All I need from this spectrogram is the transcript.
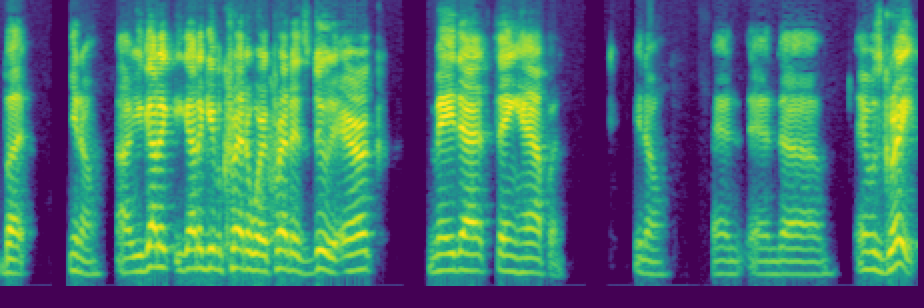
But you know, uh, you gotta you gotta give credit where credit's due. Eric made that thing happen. You know, and and uh, it was great.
